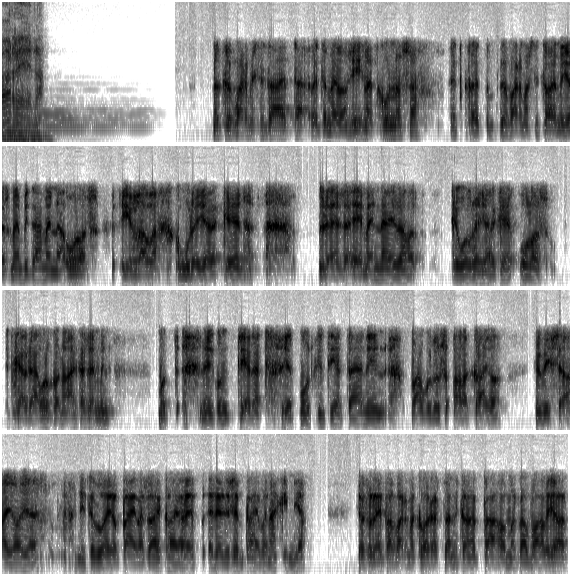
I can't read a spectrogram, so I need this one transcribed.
Areena. No kyllä varmistetaan, että, että meillä on hihnat kunnossa. Että että varmasti toimii, jos meidän pitää mennä ulos illalla kuuden jälkeen. Yleensä ei mennä illalla kuuden jälkeen ulos. Et käydään ulkona aikaisemmin, mutta niin kuin tiedät ja muutkin tietää, niin paukutus alkaa jo hyvissä ajoin ja niitä tulee jo päiväsaikaa jo edellisen päivänäkin. Ja jos on epävarma koirasta, niin kannattaa hommata valjaat.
